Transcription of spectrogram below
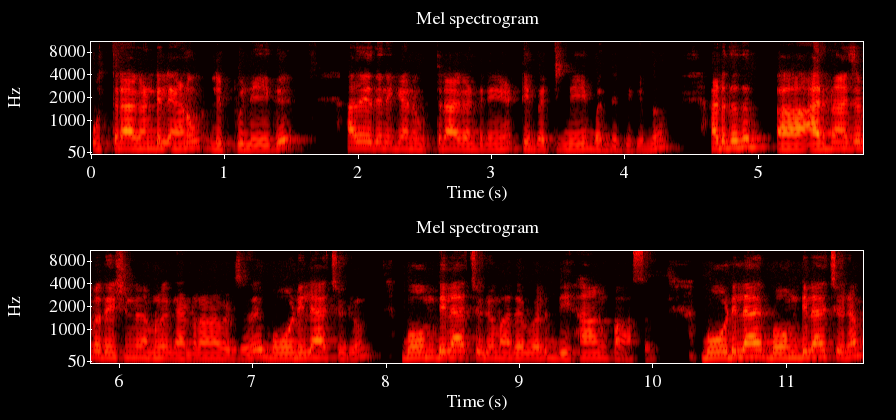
ഉത്തരാഖണ്ഡിലാണ് ലിപ്പുലേഗ്? അത് എനിക്കാണ് ഉത്തരാഖണ്ഡിനെയും ടിബറ്റിനെയും ബന്ധിപ്പിക്കുന്നു അടുത്തത് അരുണാചൽ പ്രദേശിന് നമ്മൾ രണ്ടെണ്ണം പഠിച്ചത്. ബോഡില ചുരം ബോംഡില ചുരം അതേപോലെ ദിഹാങ് പാസും. ബോഡില ബോംഡില ചുരം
